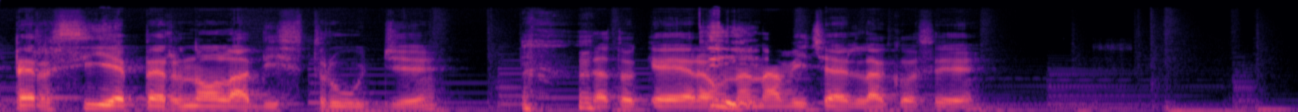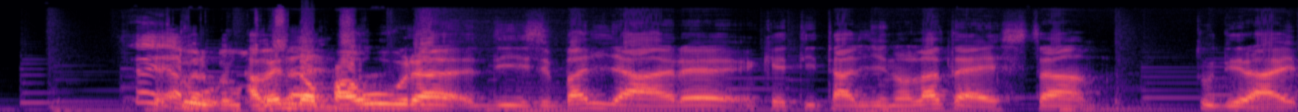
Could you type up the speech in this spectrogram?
per sì e per no la distruggi, dato che era Sì. una navicella così. Eh, E tu, avendo senso. paura di sbagliare, che ti taglino la testa, tu dirai,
